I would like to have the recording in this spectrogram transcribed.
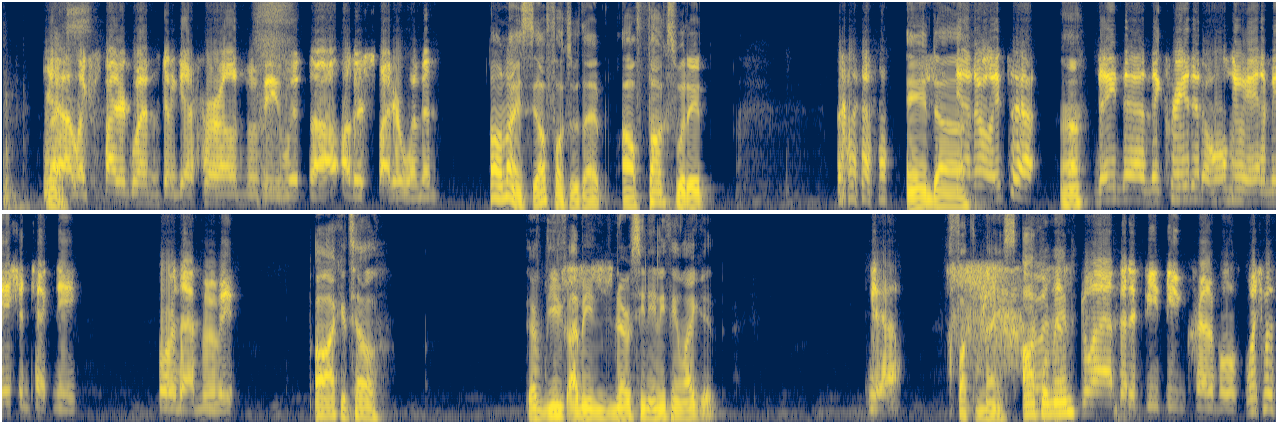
Yeah, Nice. like Spider Gwen's gonna get her own movie with uh, other Spider Women. Oh, nice. Yeah, I'll fucks with that. I'll fucks with it. And uh, yeah, no, it's uh, uh-huh. they uh, they created a whole new animation technique for that movie. oh, I could tell. You, I mean, you've never seen anything like it. Yeah. Fucking nice. Aquaman. glad that it beat The Incredibles, which was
